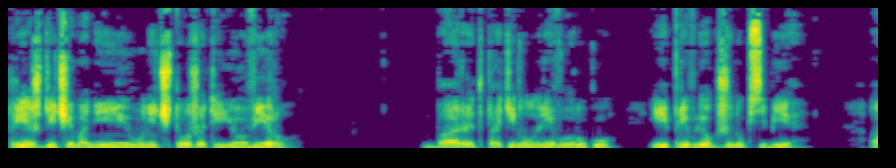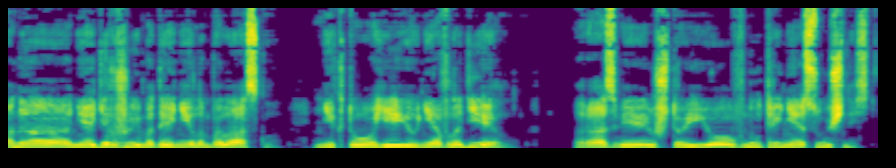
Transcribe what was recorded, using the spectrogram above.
прежде чем они уничтожат ее веру? Барретт протянул левую руку и привлек жену к себе. Она неодержима Дэниелом Беласку, никто ею не овладел. Разве что ее внутренняя сущность,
